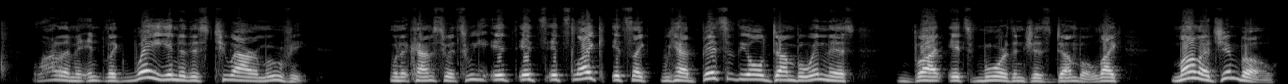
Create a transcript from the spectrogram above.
A lot of them in like way into this two hour movie when it comes to it. So we it it's it's like it's like we have bits of the old Dumbo in this, but it's more than just Dumbo. Like Mama Jimbo,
